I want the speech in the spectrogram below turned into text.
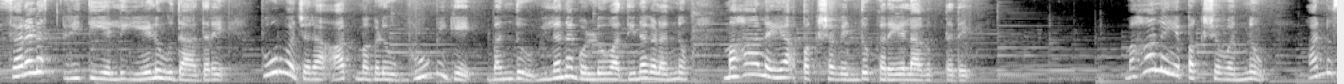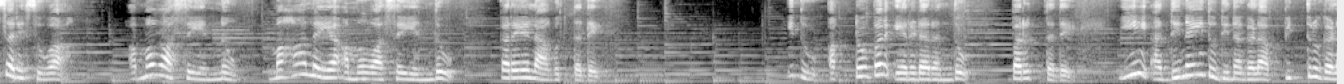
ಸರಳ ರೀತಿಯಲ್ಲಿ ಹೇಳುವುದಾದರೆ, ಪೂರ್ವಜರ ಆತ್ಮಗಳು ಭೂಮಿಗೆ ಬಂದು ವಿಲನಗೊಳ್ಳುವ ದಿನಗಳನ್ನು ಮಹಾಲಯ ಪಕ್ಷವೆಂದು ಕರೆಯಲಾಗುತ್ತದೆ. ಮಹಾಲಯ ಪಕ್ಷವನ್ನು ಅನುಸರಿಸುವ ಅಮಾವಾಸ್ಯೆಯನ್ನು ಮಹಾಲಯ ಅಮಾವಾಸ್ಯೆ ಎಂದು ಕರೆಯಲಾಗುತ್ತದೆ. ಇದು ಅಕ್ಟೋಬರ್ ಎರಡರಂದು ಬರುತ್ತದೆ. ಈ ಹದಿನೈದು ದಿನಗಳ ಪಿತೃಗಳ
